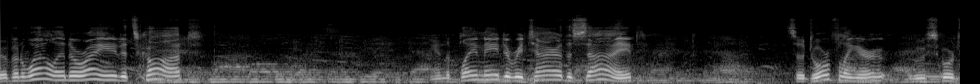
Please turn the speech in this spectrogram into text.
Driven well into right. It's caught. And the play made to retire the side. So Doerflinger, who scored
